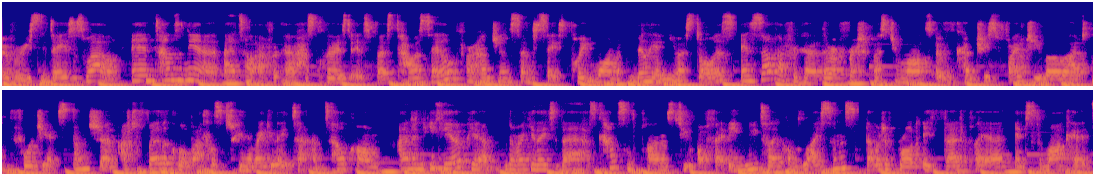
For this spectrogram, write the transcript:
over recent days as well. In Tanzania, Airtel Africa has closed its first tower sale for 176.1 million US dollars. In South Africa, there are fresh question marks over the country's 5G rollout and 4G expansion after further court battles between the regulator and Telkom. And in Ethiopia, the regulator there has cancelled plans to offer a new telecoms license that would have brought a third player into the market.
